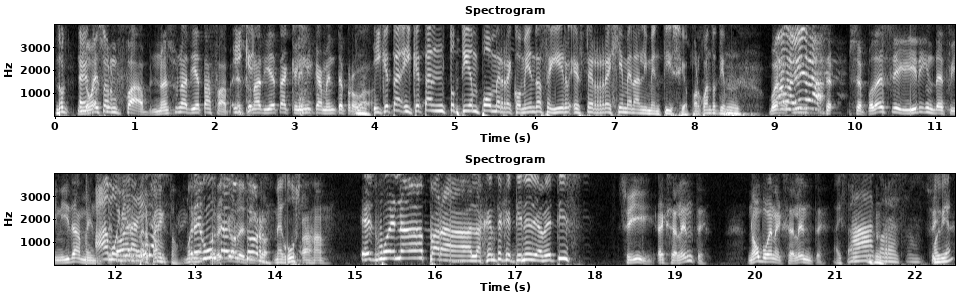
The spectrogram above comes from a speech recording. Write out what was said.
Doc- eh, No es un FAB, no es una dieta FAB, ¿Y es qué- una dieta clínicamente probada. ¿y qué, tan- ¿Y qué tanto tiempo me recomienda seguir este régimen alimenticio? ¿Por cuánto tiempo? Bueno, ¡Toda la vida! Se, se puede seguir indefinidamente. Ah, muy bien, perfecto. Muy. Pregunta, doctor. digo- Me gusta. Ajá. ¿Es buena para la gente que tiene diabetes? Sí, excelente. No buena, excelente. Ahí está. Ah, con razón. Sí. Muy bien.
